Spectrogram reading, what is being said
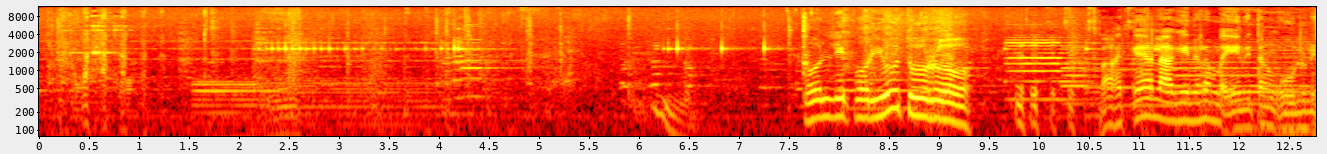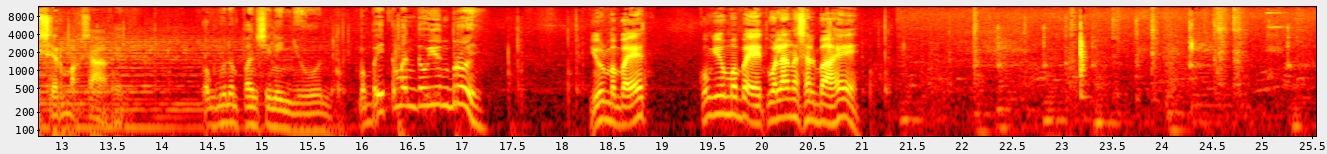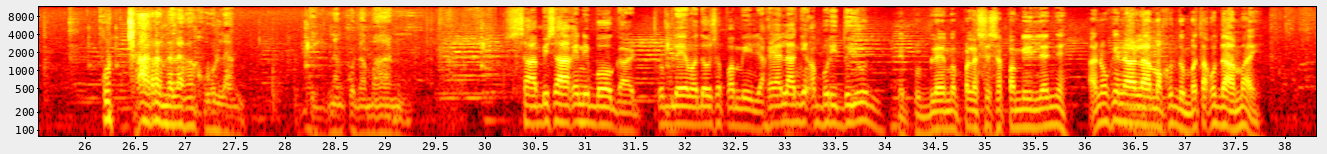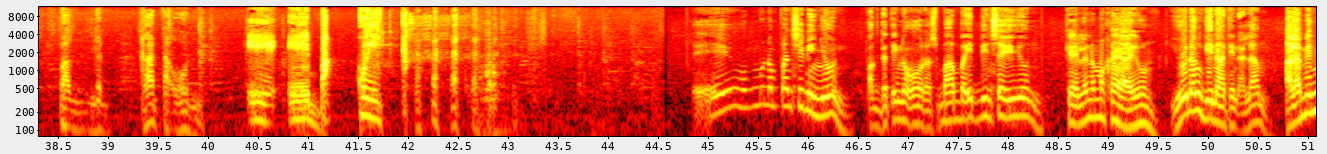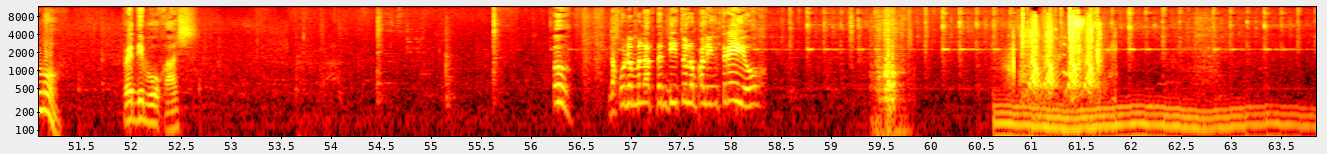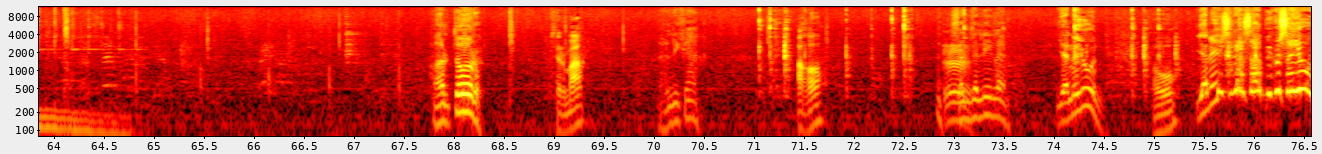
Hmm. Only for you, Turo. Bakit kaya lagi na lang mainit ang ulo ni Sir Mac sa akin? Huwag mo nang pansinin yun. Mabait naman daw yun, bro eh. Yun mabait? Kung yung mabait, wala na salbahe. Kutsara na lang ang kulang. Tignan ko naman. Sabi sa akin ni Bogart, problema daw sa pamilya, kaya laging aburido yun. May problema pala siya sa pamilya niya. Anong kinalaman ko doon? Ba't ako damay? Pag nagkataon, e-evacuate Eh, huwag mo nang pansinin yun. Pagdating ng oras, babait din sa'yo yun. Kailan naman kaya yun? Yun ang di natin alam. Alamin mo. Pwede bukas? Oh, naku naman at nandito lang pala yung tray, oh. Arthur, Sir Mac? halika. Ako? Sandali lang. Yan na yun. Oo. Yan na yung sinasabi ko sa'yo.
